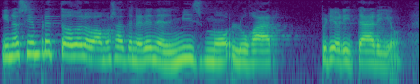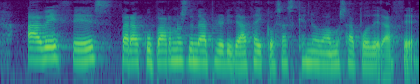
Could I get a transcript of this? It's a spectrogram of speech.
y no siempre todo lo vamos a tener en el mismo lugar prioritario. A veces, para ocuparnos de una prioridad, hay cosas que no vamos a poder hacer.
